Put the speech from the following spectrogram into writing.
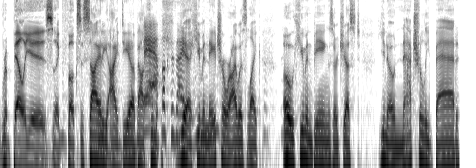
rebellious like fuck society idea about Yeah, human, fuck society. yeah human nature where i was like oh human beings are just you know naturally bad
